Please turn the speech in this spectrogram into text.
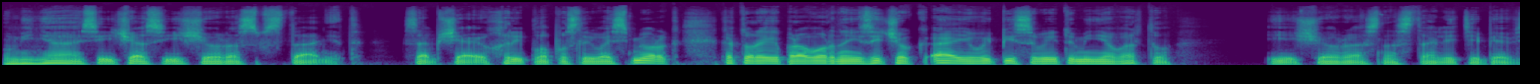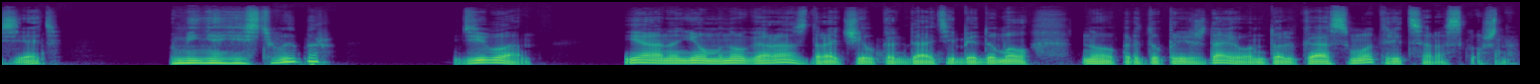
«У меня сейчас еще раз встанет», — сообщаю хрипло после восьмерок, которые проворный язычок Аи выписывает у меня во рту — и еще раз настали тебя взять. У меня есть выбор? Диван. Я на нем много раз дрочил, когда о тебе думал, но, предупреждаю, он только осмотрится роскошно.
